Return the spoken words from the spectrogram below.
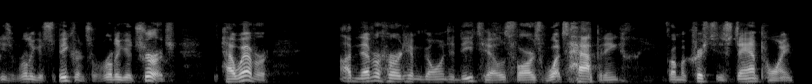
he's a really good speaker. And it's a really good church. However, I've never heard him go into detail as far as what's happening from a Christian standpoint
